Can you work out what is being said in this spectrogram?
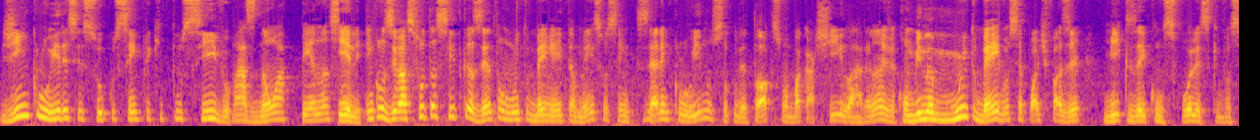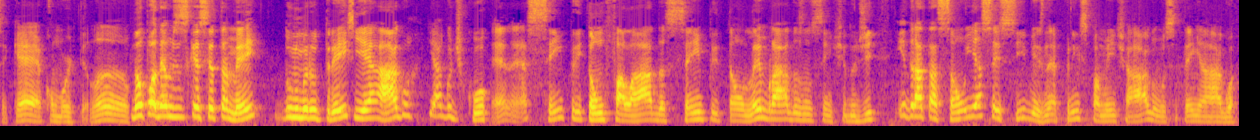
de incluir esse suco sempre que possível, mas não apenas ele. Inclusive as frutas cítricas entram muito bem aí também, se você quiser incluir no suco detox, um abacaxi, laranja, combina muito bem. Você pode fazer mix aí com as folhas que você quer, como hortelã. Não podemos esquecer também do número 3, que é a água e água de coco. É né, sempre tão faladas, sempre tão lembradas no sentido de hidratação e acessíveis, né? Principalmente a água, você tem a água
